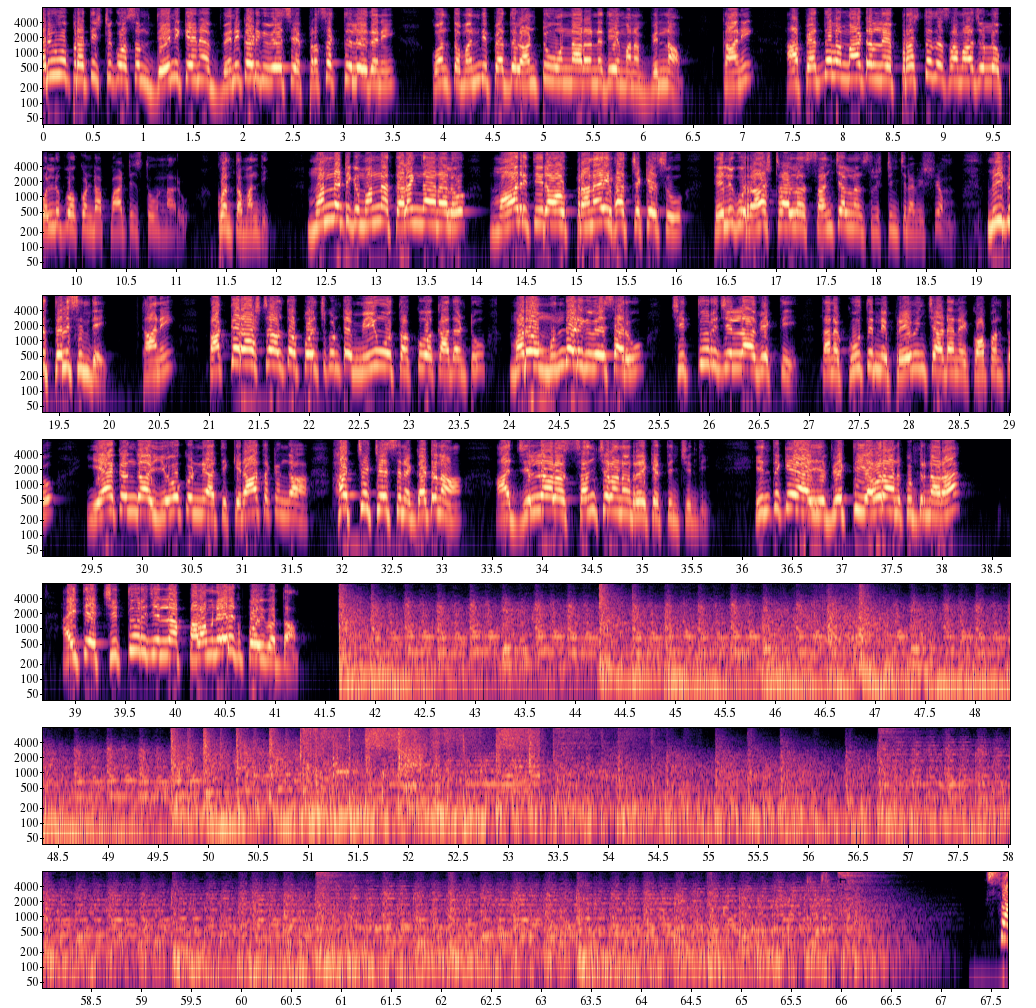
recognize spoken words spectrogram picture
పరువు ప్రతిష్ఠ కోసం దేనికైనా వెనుకడుగు వేసే ప్రసక్తి లేదని కొంతమంది పెద్దలు అంటూ ఉన్నారన్నదే మనం విన్నాం. కానీ ఆ పెద్దల మాటలనే ప్రస్తుత సమాజంలో పొల్లిపోకుండా పాటిస్తూ ఉన్నారు కొంతమంది. మొన్నటికి మొన్న తెలంగాణలో మారుతిరావు ప్రణయ్ హత్య కేసు తెలుగు రాష్ట్రాల్లో సంచలనం సృష్టించిన విషయం మీకు తెలిసిందే. కానీ పక్క రాష్ట్రాలతో పోల్చుకుంటే మేము తక్కువ కాదంటూ మరో ముందడుగు వేశారు చిత్తూరు జిల్లా వ్యక్తి. తన కూతుర్ని ప్రేమించాడనే కోపంతో ఏకంగా యువకుణ్ణి అతి కిరాతకంగా హత్య చేసిన ఘటన ఆ జిల్లాలో సంచలనం రేకెత్తించింది. ఇంతకే ఆ వ్యక్తి ఎవరు అనుకుంటున్నారా? అయితే చిత్తూరు జిల్లా పలమనేరుకు పోయి వద్దాం.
